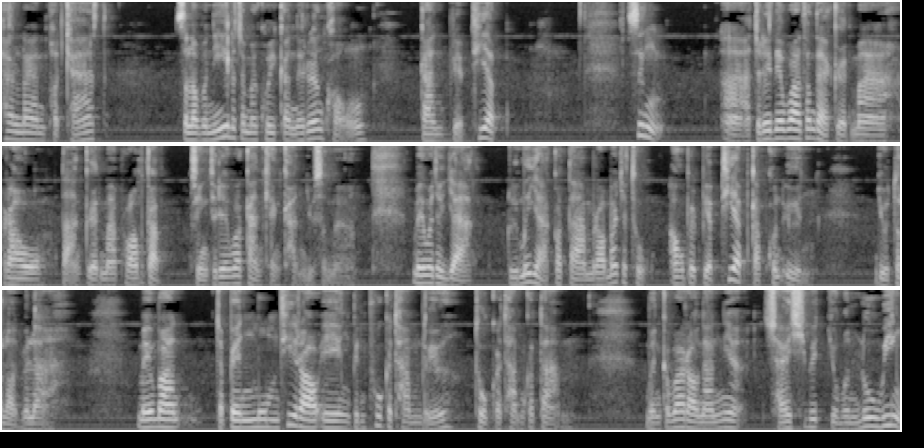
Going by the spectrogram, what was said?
Thailand Podcast สำหรับวันนี้เราจะมาคุยกันในเรื่องของการเปรียบเทียบ ซึ่งอาจจะเรียกได้ว่าตั้งแต่เกิดมาเราต่างเกิดมาพร้อมกับสิ่งที่เรียกว่าการแข่งขันอยู่เสมอ ไม่ว่าจะอยากหรือไม่อยากก็ตาม เรามักจะถูกเอาไปเปรียบเทียบกับคนอื่น อยู่ตลอดเวลา ไม่ว่าจะเป็นมุมที่เราเองเป็นผู้กระทำหรือถูกกระทำก็ตาม เหมือนกับว่าเรานั้นเนี่ยใช้ชีวิตอยู่บนลู่วิ่ง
